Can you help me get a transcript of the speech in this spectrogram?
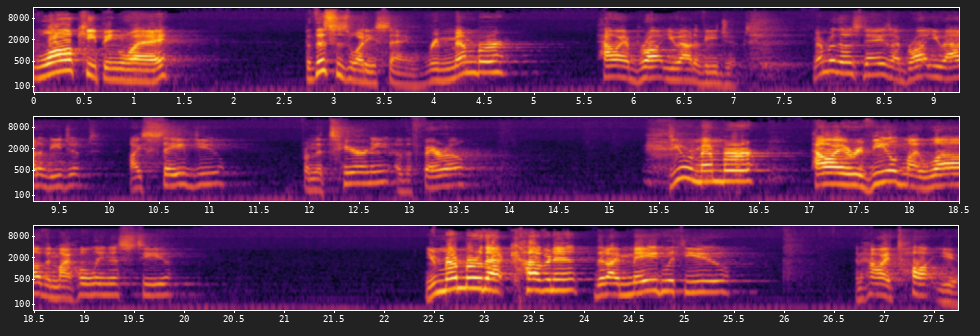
law keeping way. But this is what he's saying Remember how I brought you out of Egypt. Remember those days I brought you out of Egypt? I saved you from the tyranny of the Pharaoh. Do you remember how I revealed my love and my holiness to you? You remember that covenant that I made with you and how I taught you?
